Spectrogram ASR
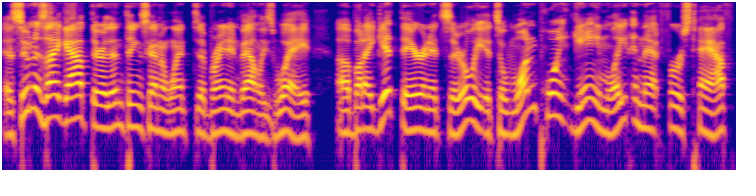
as soon as I got there, then things kind of went to Brandon Valley's way. Uh, but I get there, and it's early. It's a one point game late in that first half.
